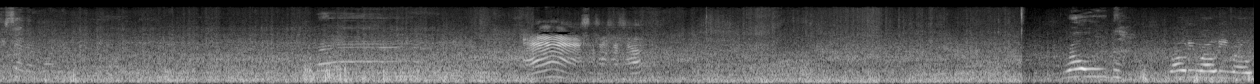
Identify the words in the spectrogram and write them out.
I said it Road, roady, roady, road.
